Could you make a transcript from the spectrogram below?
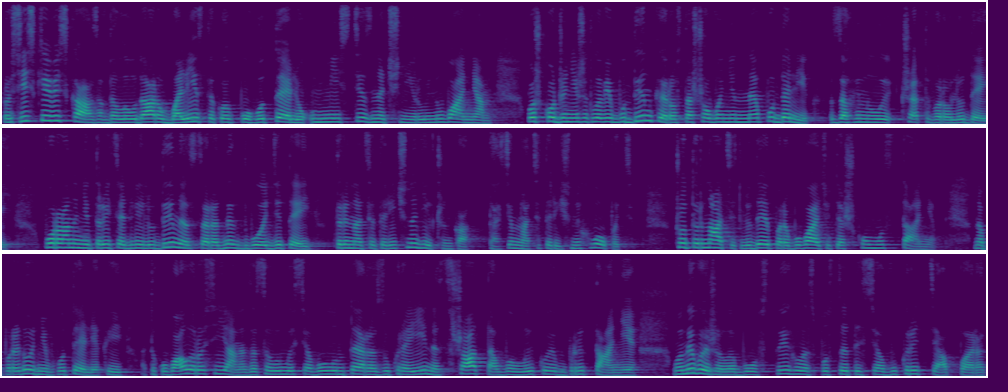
Російські війська завдали удару балістикою по готелю у місті значні руйнування. Пошкоджені житлові будинки розташовані неподалік. Загинули четверо людей. Поранені 32 людини, серед них двоє дітей: 13-річна дівчинка та 17-річний хлопець. 14 людей перебувають у тяжкому стані. Напередодні в готель, який атакували росіяни, заселилися волонтери з України, США та Великої Британії. Вони вижили, бо встигли спуститися в укриття перед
